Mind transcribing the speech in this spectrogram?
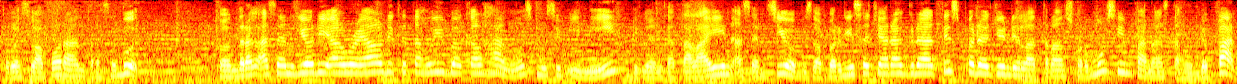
Tulis laporan tersebut. Kontrak Asensio di El Real diketahui bakal hangus musim ini, dengan kata lain Asensio bisa pergi secara gratis pada jendela transfer musim panas tahun depan.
